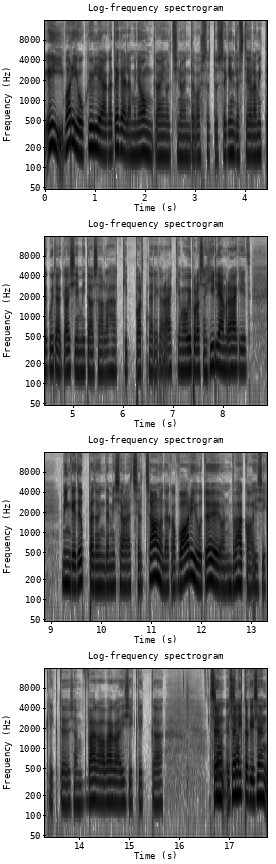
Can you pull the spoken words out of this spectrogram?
ei, varjuküljega tegelemine ongi ainult sinu enda vastutus, see kindlasti ei ole mitte kuidagi asi, mida sa lähedki partneriga rääkima, võib-olla sa hiljem räägid mingeid õppetunde, mis sa oled sealt saanud, aga varjutöö on väga isiklik töö, see on väga-väga isiklik äh, see on, see on ikkagi, see on,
